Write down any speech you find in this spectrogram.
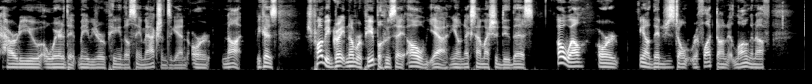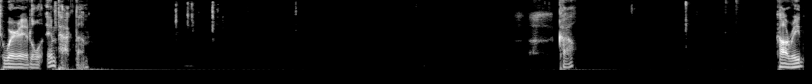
how are you aware that maybe you're repeating those same actions again or not? Because there's probably a great number of people who say, "Oh yeah, you know, next time I should do this." Oh well, or you know, they just don't reflect on it long enough to where it'll impact them. Kyle? Kyle Reed?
